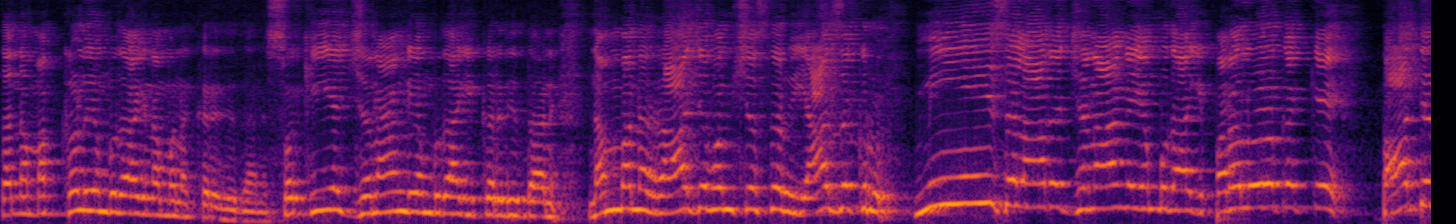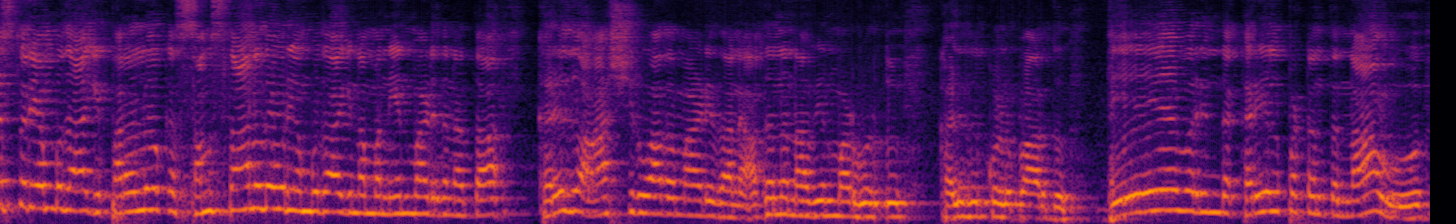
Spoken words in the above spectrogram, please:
ತನ್ನ ಮಕ್ಕಳು ಎಂಬುದಾಗಿ ನಮ್ಮನ್ನು ಕರೆದಿದ್ದಾನೆ. ಸ್ವಕೀಯ ಜನಾಂಗ ಎಂಬುದಾಗಿ ಕರೆದಿದ್ದಾನೆ. ನಮ್ಮನ್ನು ರಾಜವಂಶಸ್ಥರು, ಯಾಜಕರು ಮೀಸಲಾದ ಜನಾಂಗ ಎಂಬುದಾಗಿ ಪರಲೋಕಕ್ಕೆ ಬಾಧ್ಯಸ್ಥರು ಎಂಬುದಾಗಿ, ಪರಲೋಕ ಸಂಸ್ಥಾನದವರು ಎಂಬುದಾಗಿ ನಮ್ಮನ್ನು ಏನು ಮಾಡಿದಾನಂತ ಕರೆದು ಆಶೀರ್ವಾದ ಮಾಡಿದ್ದಾನೆ. ಅದನ್ನು ನಾವೇನು ಮಾಡಬಾರ್ದು? ಕಳೆದುಕೊಳ್ಳಬಾರ್ದು. ದೇವರಿಂದ ಕರೆಯಲ್ಪಟ್ಟಂತ ನಾವು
